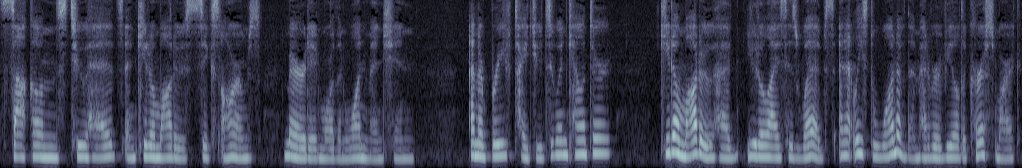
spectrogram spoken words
Sakon's two heads and Kidomaru's six arms merited more than one mention. And a brief taijutsu encounter, Kidomaru had utilized his webs, and at least one of them had revealed a curse mark,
